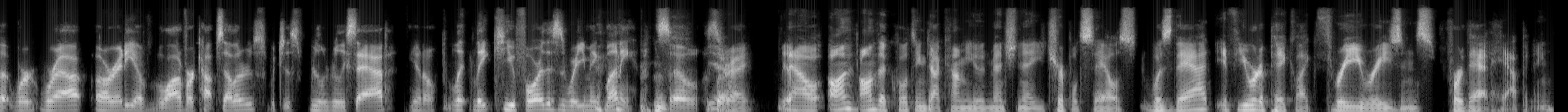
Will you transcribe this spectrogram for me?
but we're we're out already of a lot of our top sellers, which is really really sad. You know, late, late Q4, this is where you make money. So, yeah. so right. Yep. Now on on the quilting.com you had mentioned that you tripled sales. Was that if you were to pick like three reasons for that happening?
